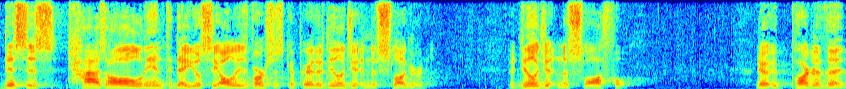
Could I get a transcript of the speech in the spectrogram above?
this is ties all in today. You'll see all these verses compare the diligent and the sluggard, the diligent and the slothful. You know, part of the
